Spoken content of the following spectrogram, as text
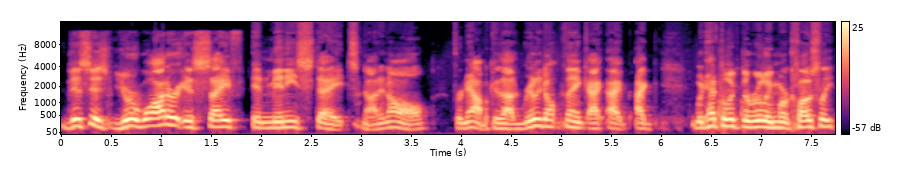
This is your water is safe in many states, not in all for now, because I really don't think I, I, I would have to look at the ruling more closely,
